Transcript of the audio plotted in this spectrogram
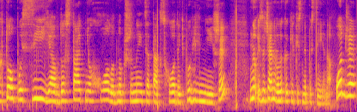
Хто посіяв достатньо холодно, пшениця так сходить повільніше. Ну і звичайно, велика кількість не посіяна. Отже,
